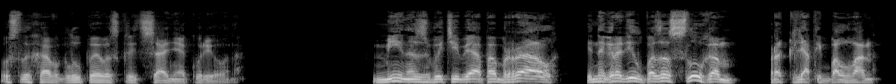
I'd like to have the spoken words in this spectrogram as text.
услыхав глупое восклицание Куриона. «Минос бы тебя побрал и наградил по заслугам, проклятый болван!»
